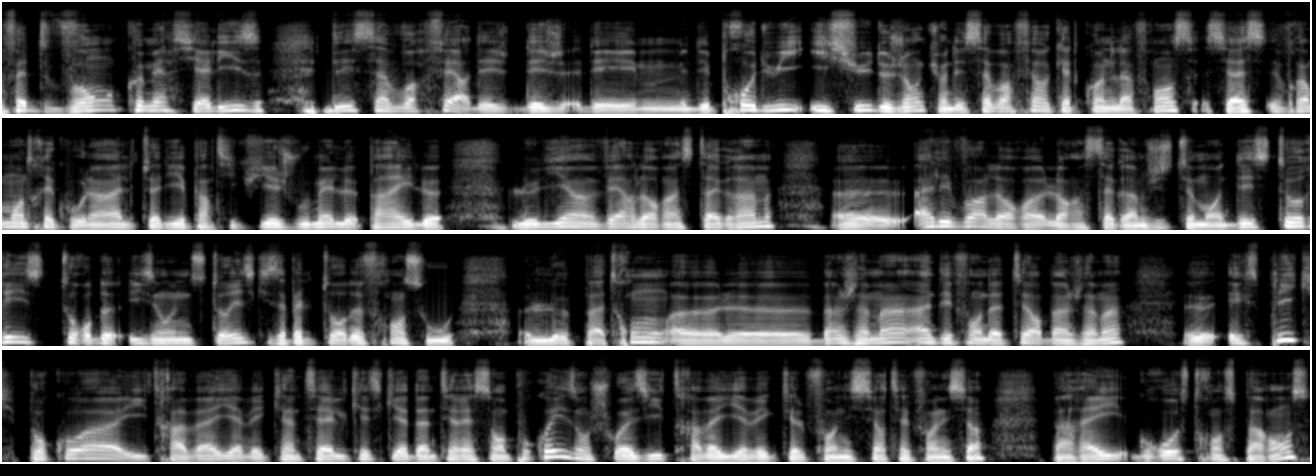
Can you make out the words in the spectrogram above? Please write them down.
fait, vend, commercialise des savoir-faire, des, des, produits issus de gens qui ont des savoir-faire aux quatre coins de la France. C'est vraiment très cool. Hein. L'atelier particulier, je vous mets le, pareil le, lien vers leur Instagram. Euh, allez voir leur, Instagram justement. Des stories, tour de, ils ont une stories qui s'appelle Tour de France où le patron, euh, le Benjamin, un des fondateurs, Benjamin, euh, explique pourquoi ils travaillent avec un tel, qu'est-ce qu'il y a d'intéressant, pourquoi ils ont choisi de travailler avec tel fournisseur, tel fournisseur. Pareil, grosse transparence.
